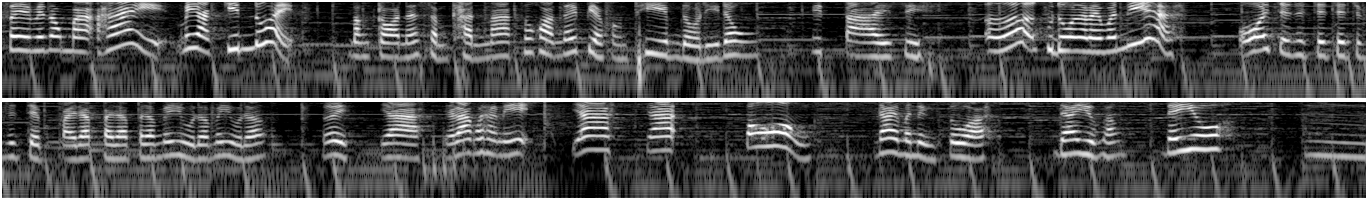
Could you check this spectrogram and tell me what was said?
เฟ่ไม่ต้องมาให้ไม่อยากกินด้วย มังกรนั้นสำคัญมากเพื่อความได้เปรียบของทีมโดดีดงให้ตายสิ เออกูโดนอะไรวะเนี่ย โอ้ยเจ็บเจ็บเจ็บเจ็บเจ็บเจ็บเจ็บไปแล้วไปแล้วไปแล้วไม่อยู่แล้วไม่อยู่แล้ว เฮ้ยอย่าอย่าลากมาทางนี้อย่าอย่าโป้ง ได้มาหนึ่งตัว ได้อยู่มั้งได้อยู่ อืม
